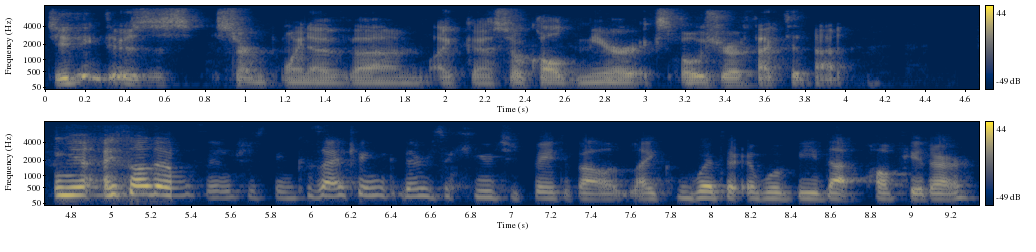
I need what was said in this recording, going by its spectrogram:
do you think there's a certain point of um, like a so-called mere exposure effect to that? Yeah, I thought that was interesting because I think there's a huge debate about like whether it would be that popular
